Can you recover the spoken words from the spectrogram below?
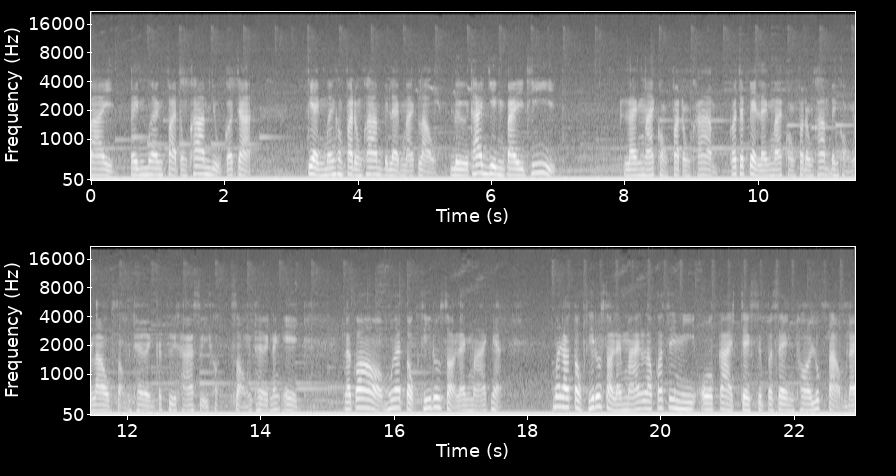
ไป เป็นเมืองฝ่ายตรงข้ามอยู่ก็จะเปลี่ยนเมืองของฝ่ายตรงข้ามเป็นแรงมาร์กเรา หรือถ้ายิงไปที่ แรงไม้ของฝ่ายตรงข้าม ก็จะเปลี่ยนแรงไม้ของฝ่ายตรงข้ามเป็นของเรา 2 เทิร์นก็คือทาสี2เทิร์นนั่นเอง แล้วก็เมื่อตกที่ลูกศรแรงไม้เนี่ยเมื่อเราตกที่ลูกศรแรงไม้เราก็จะมีโอกาส 70%ทอยลูกเต่าและ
